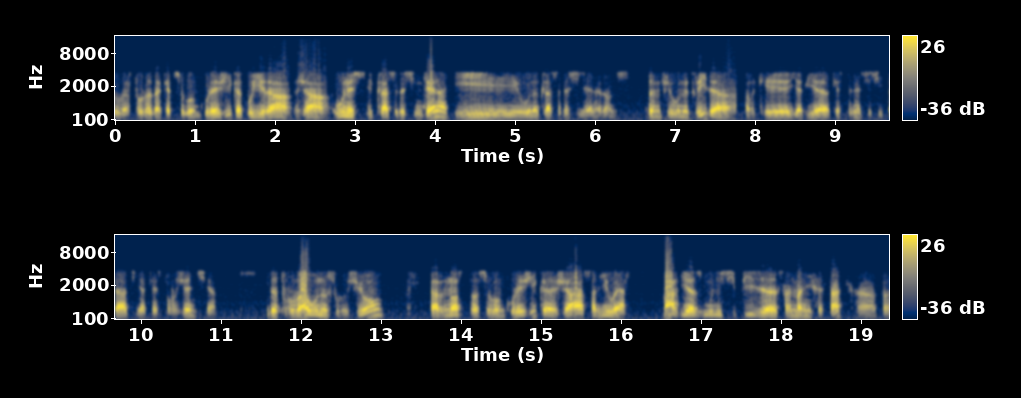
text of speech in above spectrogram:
l'obertura d'aquest segon col·legi que acollirà ja una classe de cinquena i una classe de sisena. Doncs. Vam fer una crida perquè hi havia aquesta necessitat i aquesta urgència de trobar una solució per al nostre segon col·legi que ja s'havia obert Diversos municipis eh, s'han manifestat eh, per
